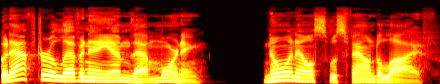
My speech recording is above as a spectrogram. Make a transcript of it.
But after 11 a.m. that morning, no one else was found alive.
